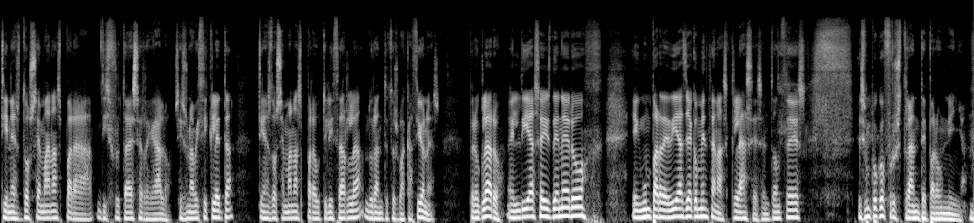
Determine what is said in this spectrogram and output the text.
tienes dos semanas para disfrutar ese regalo. Si es una bicicleta, tienes dos semanas para utilizarla durante tus vacaciones. Pero claro, el día 6 de enero, en un par de días ya comienzan las clases, entonces es un poco frustrante para un niño.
